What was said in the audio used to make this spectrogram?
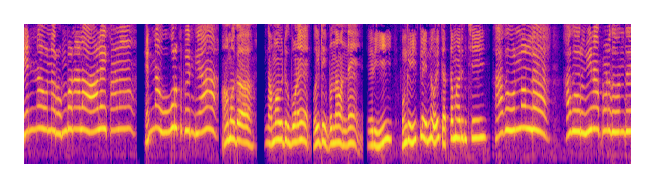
என்ன ரொம்ப என்ன ஊருக்கு போயிருந்தியா? ஆமாக்கா எங்க அம்மா வீட்டுக்கு போனேன். போயிட்டு இப்பதான் வந்தேன். சரி உங்க வீட்டுல என்ன ஒரே சத்தமா இருந்துச்சு அது ஒண்ணும் இல்ல அது ஒரு வீணா போனது வந்து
